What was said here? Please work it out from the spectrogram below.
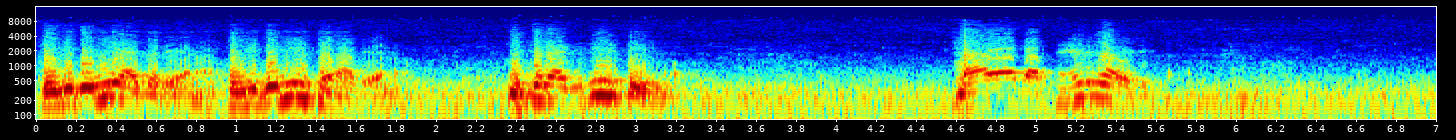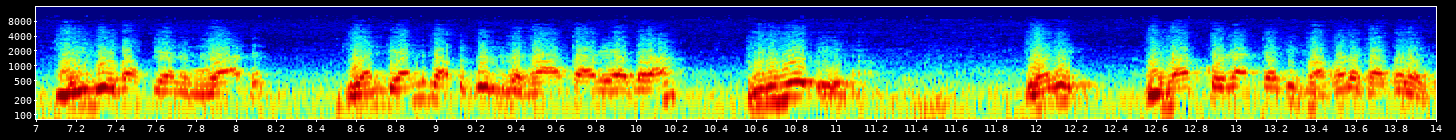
පිළිදෙණිය ඇදලා යනවා. පිළිදෙණිය ඉස්සරහට යනවා. ඉස්සරහදී තියෙනවා. මායා දර්ශනයේ නවතිනවා. නිවිදෝ පස්ස යන මුවාට යන්න යන්න අපිට සාකාරය අතර නිවිදෝ තියෙනවා. ඒකේ ඉමක් කොටක් ඇති සතර සතරද.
